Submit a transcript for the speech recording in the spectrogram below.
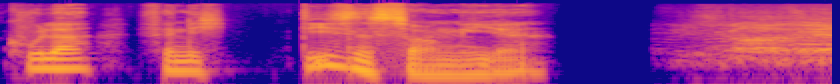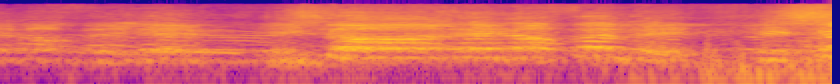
cooler finde ich diesen Song hier. Ich noch für dich, ich noch für mich, ich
